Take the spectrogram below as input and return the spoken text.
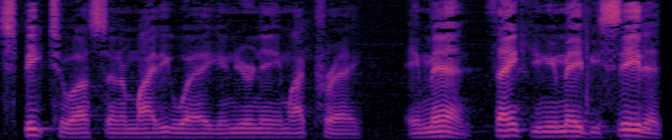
Speak to us in a mighty way. In your name I pray. Amen. Thank you. You may be seated.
